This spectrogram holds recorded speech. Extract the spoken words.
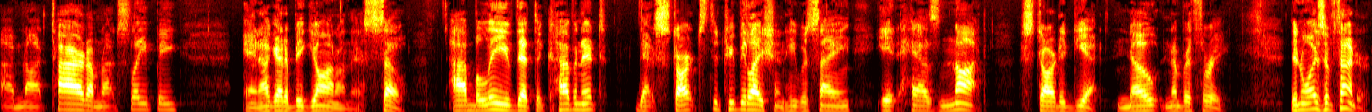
I'm not tired, I'm not sleepy, and I got a big yawn on this. So I believe that the covenant that starts the tribulation, he was saying it has not started yet. No, number three. The noise of thunder.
